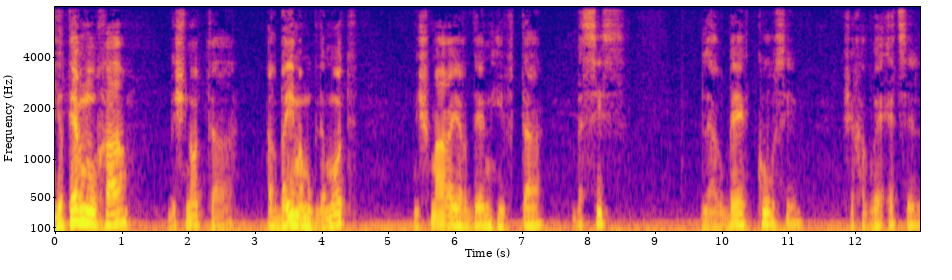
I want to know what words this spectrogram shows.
יותר מאוחר, בשנות ה-40 המוקדמות, משמר הירדן היוותה בסיס להרבה קורסים שחברי אצ"ל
